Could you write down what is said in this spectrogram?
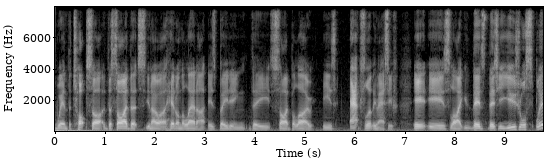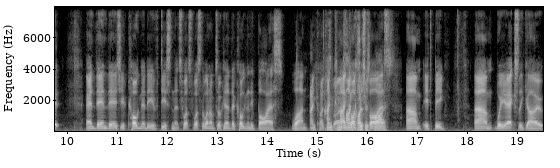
when the top side, the side that's you know ahead on the ladder, is beating the side below, is absolutely massive. It is like there's there's your usual split, and then there's your cognitive dissonance. What's what's the one I'm talking about? The cognitive bias one unconscious Uncon- bias. unconscious, Unconscious bias. bias. Um, it's big. Um, where you actually go,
